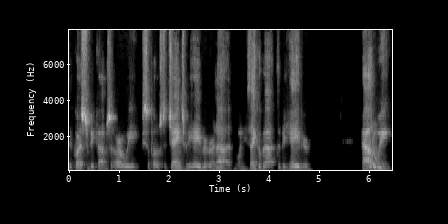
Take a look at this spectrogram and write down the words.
the question becomes are we supposed to change behavior or not? When you think about the behavior, how do we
